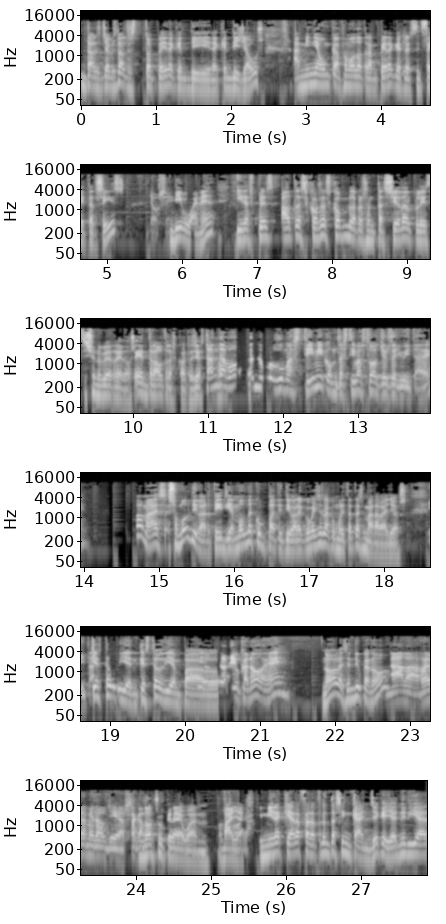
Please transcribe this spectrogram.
dels jocs del Stop Play d'aquest di, dijous. A mi n'hi ha un que fa molt de trampera, que és l'Street Fighter 6. Ja ho sé. Diuen, eh? I després altres coses com la presentació del PlayStation VR 2, entre altres coses. Ja està. Tant de bo, tant de bo algú m'estimi com t'estimes tu els jocs de lluita, eh? Home, són molt divertits i amb molt de competitiva. La que la comunitat és meravellós. Què esteu dient? Què esteu dient pel... Diu que no, eh? No? La gent diu que no? Nada, res de Metal Gear, s'ha No s'ho creuen. Vaja. I mira que ara farà 35 anys, eh? que ja aniria,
